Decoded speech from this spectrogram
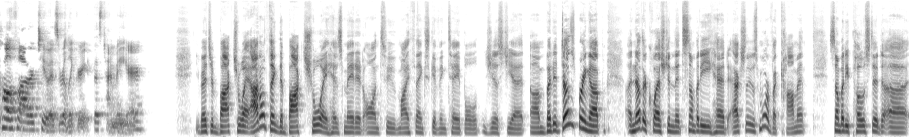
cauliflower too is really great this time of year. You mentioned bok choy. I don't think that bok choy has made it onto my Thanksgiving table just yet. Um, but it does bring up another question that somebody had actually, it was more of a comment. Somebody posted uh,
